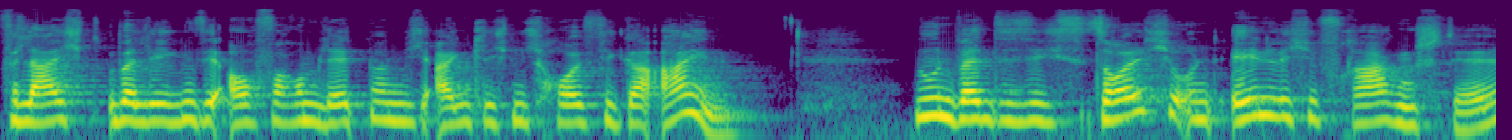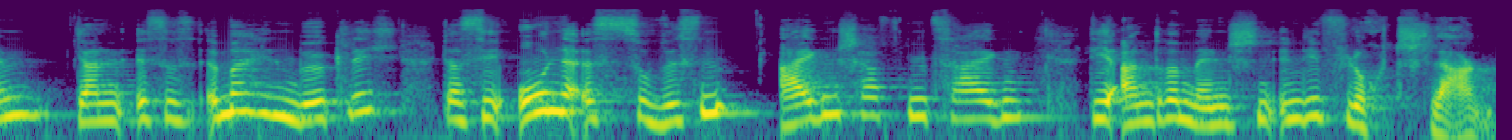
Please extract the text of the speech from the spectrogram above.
Vielleicht überlegen Sie auch, warum lädt man mich eigentlich nicht häufiger ein? Nun, wenn Sie sich solche und ähnliche Fragen stellen, dann ist es immerhin möglich, dass Sie, ohne es zu wissen, Eigenschaften zeigen, die andere Menschen in die Flucht schlagen.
